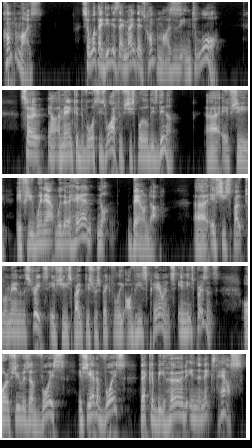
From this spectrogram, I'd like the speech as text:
compromised. So what they did is they made those compromises into law. So, you know, a man could divorce his wife if she spoiled his dinner, uh, if she if she went out with her hair not bound up, uh, if she spoke to a man in the streets, if she spoke disrespectfully of his parents in his presence, or if she was a voice, if she had a voice that could be heard in the next house,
